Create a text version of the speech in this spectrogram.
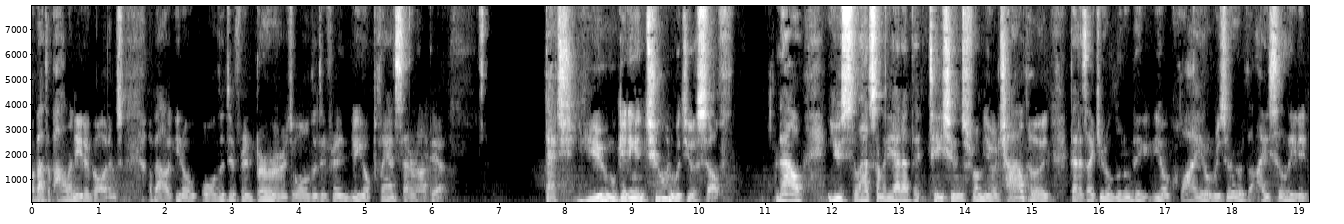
about the pollinator gardens, about, you know, all the different birds, all the different, you know, plants that are out there. That's you getting in tune with yourself. Now, you still have some of the adaptations from your childhood that is like you're a little bit, you know, quiet or reserved, isolated,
